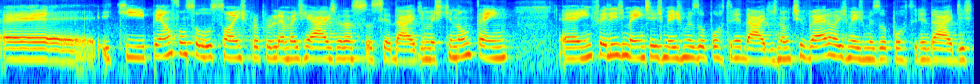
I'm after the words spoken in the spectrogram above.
é, e que pensam soluções para problemas reais da nossa sociedade, mas que não têm, é, infelizmente, as mesmas oportunidades, não tiveram as mesmas oportunidades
